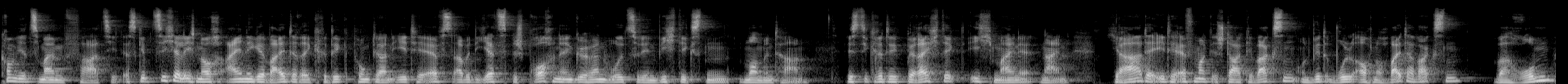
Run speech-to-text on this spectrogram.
Kommen wir zu meinem Fazit. Es gibt sicherlich noch einige weitere Kritikpunkte an ETFs, aber die jetzt besprochenen gehören wohl zu den wichtigsten momentan. Ist die Kritik berechtigt? Ich meine nein. Ja, der ETF-Markt ist stark gewachsen und wird wohl auch noch weiter wachsen. Warum?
